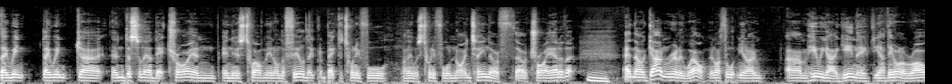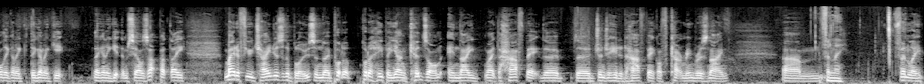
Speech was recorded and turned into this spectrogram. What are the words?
they went they went uh, and disallowed that try, and, and there's 12 men on the field. They got it back to 24. I think it was 24-19. They were they were try out of it, and they were going really well. And I thought, you know, um, here we go again. They you know they're on a roll. They're going to they're to get they're going to get themselves up, but they made a few changes to the Blues, and they put a put a heap of young kids on, and they made the halfback, the the ginger headed halfback. I can't remember his name. Um, Finlay. Finlay,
